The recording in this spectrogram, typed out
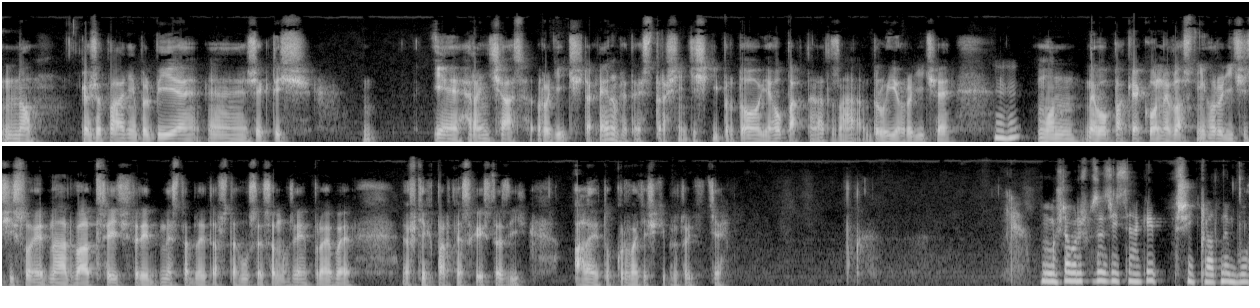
No, každopádně blbý je, že když je hraničář rodič, tak nejenom, že to je strašně těžký pro toho jeho partnera, to znamená druhého rodiče, mm-hmm. on, nebo pak jako nevlastního rodiče číslo jedna, dva, tři, čtyři, nestabilita vztahu se samozřejmě projevuje v těch partnerských stazích, ale je to kurva těžký pro to dítě. Možná budeš muset říct nějaký příklad, nebo...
